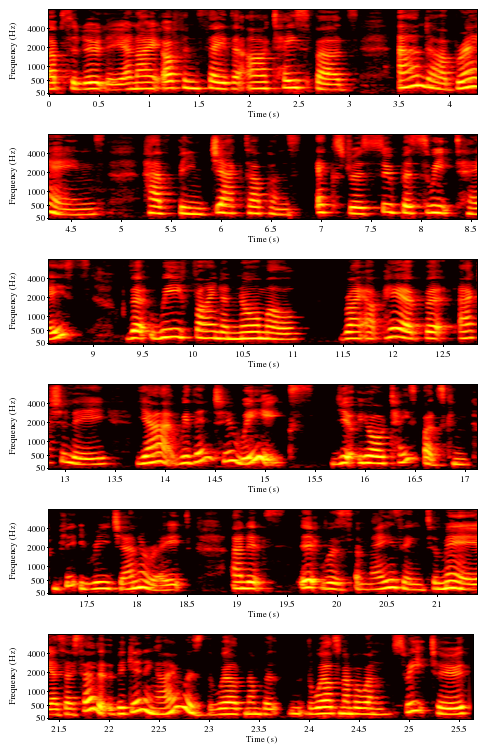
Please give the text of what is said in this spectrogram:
absolutely and i often say that our taste buds and our brains have been jacked up on extra super sweet tastes that we find a normal right up here but actually yeah within two weeks your, your taste buds can completely regenerate. And it's it was amazing to me. As i said at the beginning i was the world number the world's number one sweet tooth.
